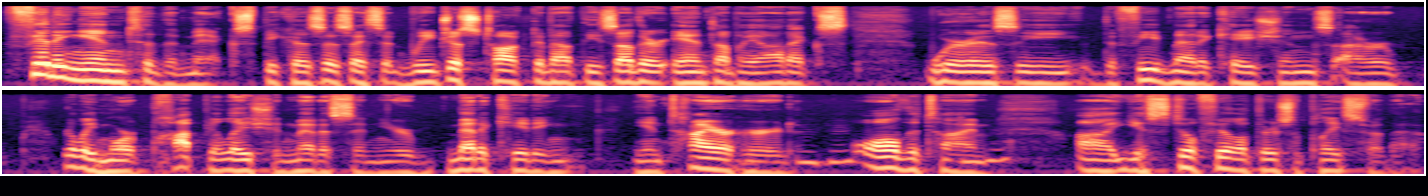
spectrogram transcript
fitting into the mix? Because as I said, we just talked about these other antibiotics, whereas the, the feed medications are really more population medicine. You're medicating the entire herd mm-hmm. all the time. Mm-hmm uh, you still feel that there's a place for that?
